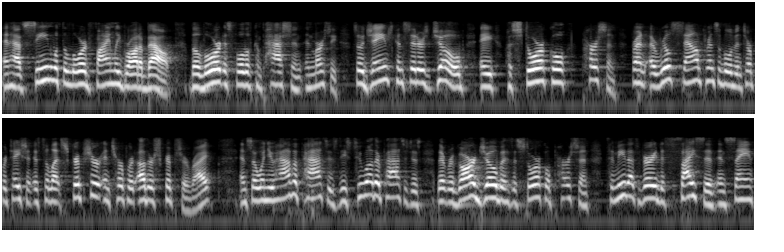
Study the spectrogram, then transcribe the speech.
and have seen what the Lord finally brought about. The Lord is full of compassion and mercy. So James considers Job a historical person. Friend, a real sound principle of interpretation is to let Scripture interpret other Scripture, right? And so when you have a passage, these two other passages that regard Job as a historical person, to me that's very decisive in saying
